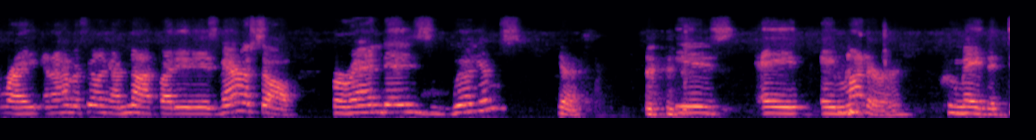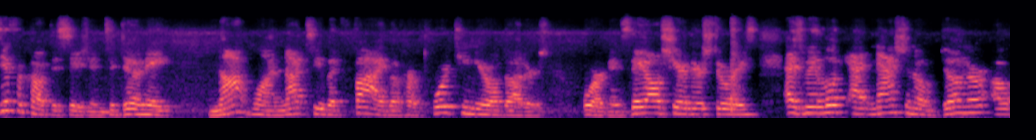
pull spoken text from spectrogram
right. And I have a feeling I'm not, but it is Marisol Ferrandez Williams Yes. is a, a mother who made the difficult decision to donate not one, not two, but five of her 14 year old daughter's organs. They all share their stories as we look at National Donor uh,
